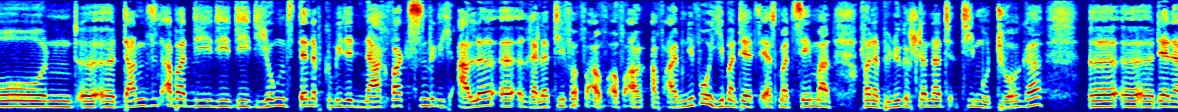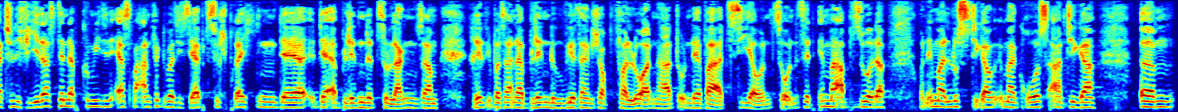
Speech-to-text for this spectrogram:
und äh, äh, dann sind aber die die die die jungen Stand-up-Comedian, die nachwachsen, wirklich alle äh, relativ auf, auf auf auf einem Niveau. Jemand, der jetzt erstmal zehnmal auf einer Bühne gestanden hat, Timo Turger, äh, äh, der natürlich wie jeder Stand-up-Comedian erstmal anfängt über sich selbst zu sprechen, der der erblindet so langsam, redet über seine Erblindung, wie er seinen Job verloren hat und der war Erzieher und so. Und es wird immer absurder und immer lustiger und immer großartiger. Ähm,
